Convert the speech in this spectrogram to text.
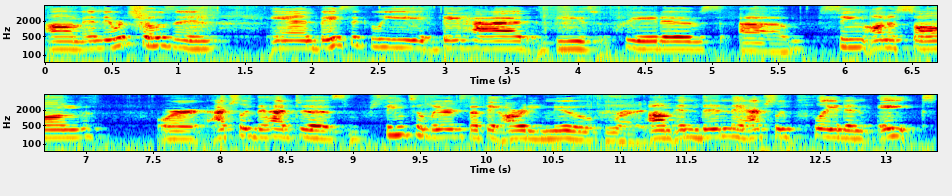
um, and they were chosen. And basically, they had these creatives um, sing on a song, or actually, they had to sing to lyrics that they already knew. right Um, and then they actually played an eight,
